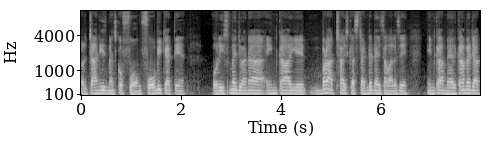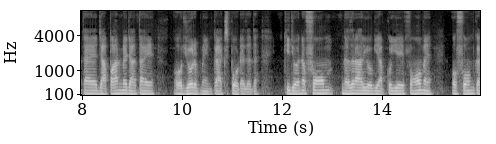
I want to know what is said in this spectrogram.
और चाइनीज़ में इसको फोम फो भी कहते हैं। और इसमें जो है ना, इनका ये बड़ा अच्छा इसका स्टैंडर्ड है इस हवाले से। इनका अमेरिका में जाता है, जापान में जाता है और यूरोप में इनका एक्सपोर्ट है ज़्यादा। कि जो है ना फॉर्म नज़र आ रही होगी आपको, ये फॉर्म है। और फॉर्म का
